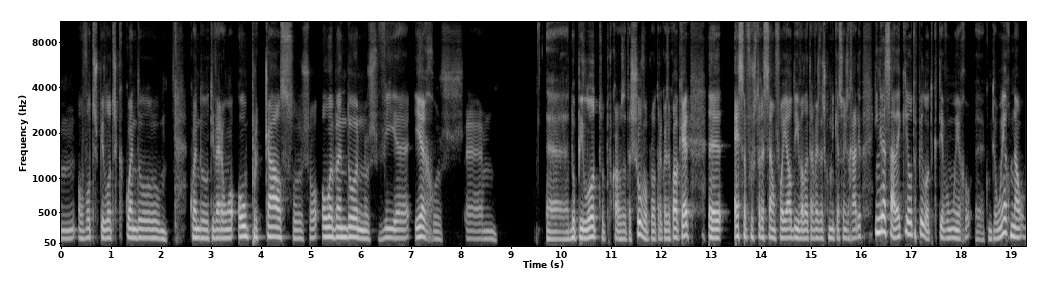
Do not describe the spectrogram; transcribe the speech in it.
um, houve outros pilotos que quando, quando tiveram ou percalços ou, ou abandonos via erros um, uh, do piloto por causa da chuva ou por outra coisa qualquer, uh, essa frustração foi audível através das comunicações de rádio. Engraçado é que outro piloto que teve um erro, uh, cometeu um erro, não,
